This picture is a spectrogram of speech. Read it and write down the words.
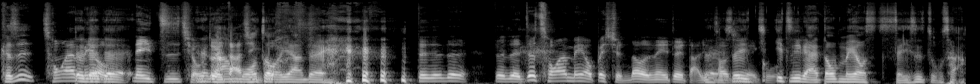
可是从来没有那支球队打进过。一样，对，对 对对。对对，就从来没有被选到的那一队打进超级一直以来都没有谁是主场。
